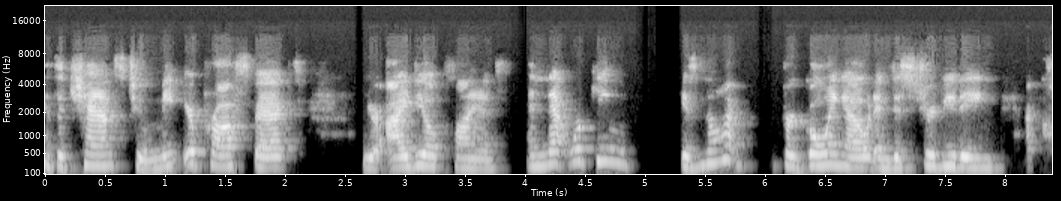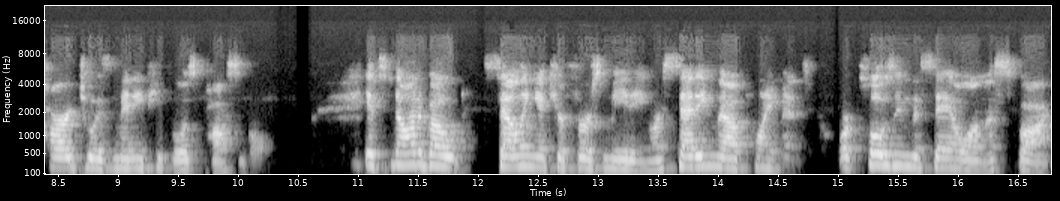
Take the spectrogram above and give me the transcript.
It's a chance to meet your prospect, your ideal client, and networking is not for going out and distributing a card to as many people as possible. It's not about selling at your first meeting or setting the appointment or closing the sale on the spot.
